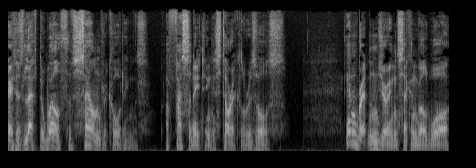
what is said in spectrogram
It has left a wealth of sound recordings, a fascinating historical resource. In Britain during the Second World War,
